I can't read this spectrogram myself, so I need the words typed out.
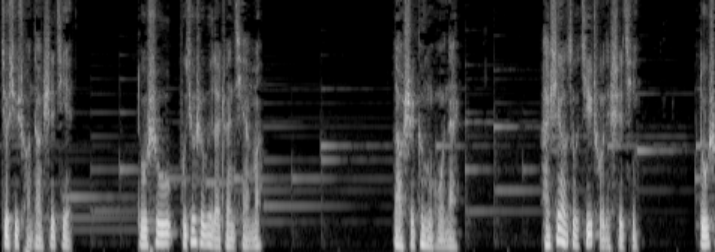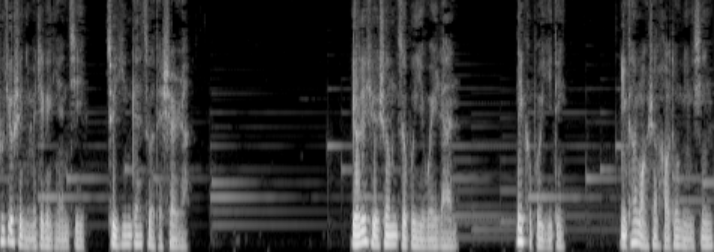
就去闯荡世界，读书不就是为了赚钱吗？老师更无奈，还是要做基础的事情，读书就是你们这个年纪最应该做的事儿啊。有的学生则不以为然，那可不一定。你看网上好多明星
